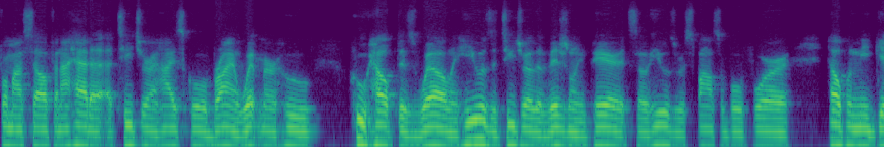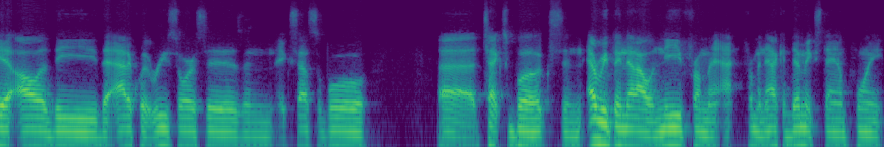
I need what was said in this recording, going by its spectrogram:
for myself, and I had a, a teacher in high school, Brian Whitmer, who who helped as well. And he was a teacher of the visually impaired, so he was responsible for helping me get all of the the adequate resources and accessible uh, textbooks and everything that I would need from an from an academic standpoint.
